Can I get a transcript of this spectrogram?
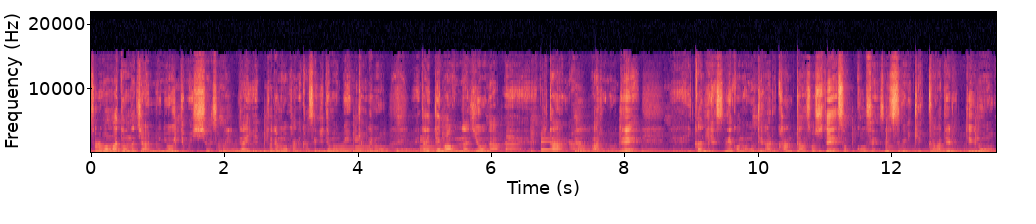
それもまあどんなジャンルにおいても一緒ですよね。ダイエットでもお金稼ぎでも勉強でも。大体まあ同じようなパターンがあるのでいかにですねこのお手軽簡単そして即効性ですねすぐに結果が出るっていうのを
